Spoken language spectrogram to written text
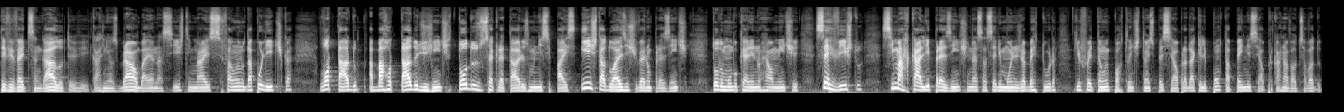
Teve Ivete Sangalo, teve Carlinhos Brown, Baiana System, mas falando da política, lotado, abarrotado de gente, todos os secretários municipais e estaduais estiveram presentes, todo mundo querendo realmente ser visto, se marcar ali presente nessa cerimônia de abertura, que foi tão importante, tão especial, para dar aquele pontapé inicial para o Carnaval de Salvador.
